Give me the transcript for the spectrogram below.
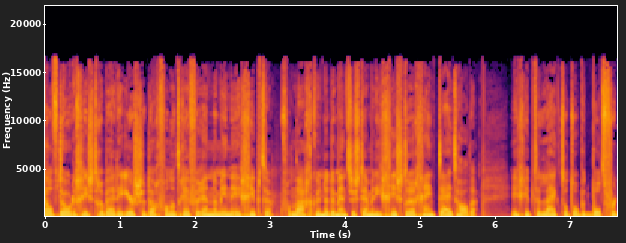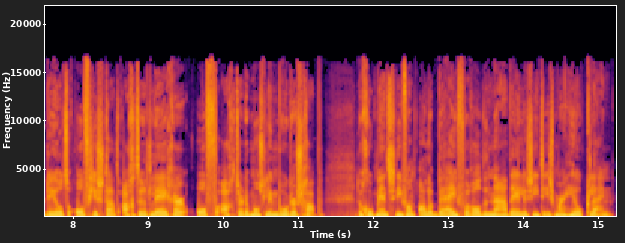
Elf doden gisteren bij de eerste dag van het referendum in Egypte. Vandaag kunnen de mensen stemmen die gisteren geen tijd hadden. Egypte lijkt tot op het bot verdeeld. Of je staat achter het leger of achter de moslimbroederschap. De groep mensen die van allebei vooral de nadelen ziet is maar heel klein.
